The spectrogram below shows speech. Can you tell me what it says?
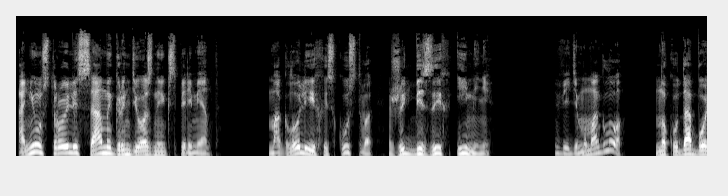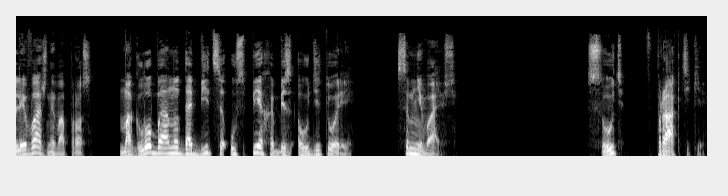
они устроили самый грандиозный эксперимент. Могло ли их искусство жить без их имени? Видимо, могло. Но куда более важный вопрос. Могло бы оно добиться успеха без аудитории? Сомневаюсь. Суть в практике.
